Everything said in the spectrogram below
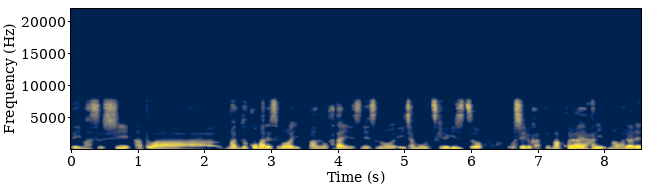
ていますし、あとは、まあ、どこまでその一般の方にですね、そのイチャモンをつける技術を教えるかって、まあ、これはやはり、まあ、我々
